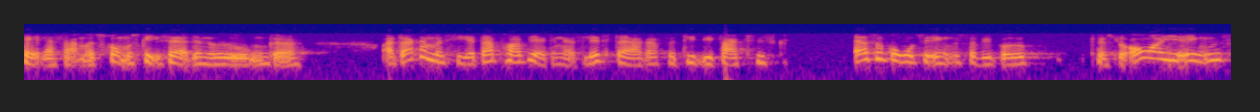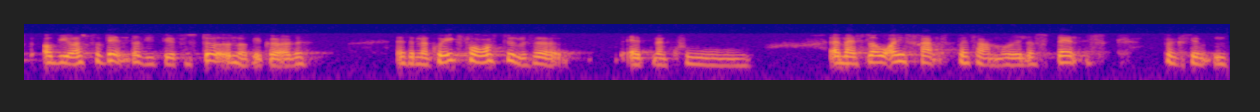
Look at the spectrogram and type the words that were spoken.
taler sammen. Jeg tror måske især, at det er noget, unge gør. Og der kan man sige, at der er påvirkningen altså lidt stærkere, fordi vi faktisk er så gode til engelsk, at vi både kan slå over i engelsk, og vi også forventer, at vi bliver forstået, når vi gør det. Altså man kunne ikke forestille sig, at man kunne at man slår over i fransk på samme måde, eller spansk for eksempel,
